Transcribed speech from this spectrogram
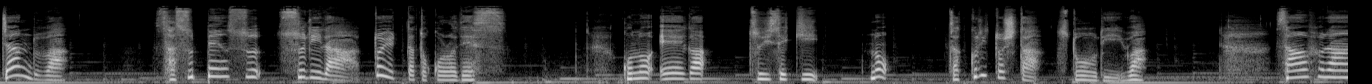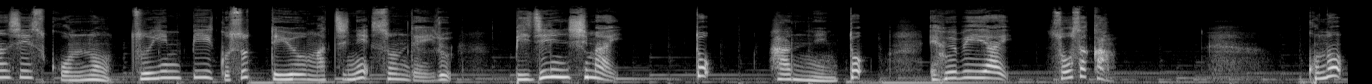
ジャンルはサスペンススリラーといったところです。この映画追跡のざっくりとしたストーリーはサンフランシスコのツインピークスっていう街に住んでいる美人姉妹と犯人と FBI 捜査官。この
